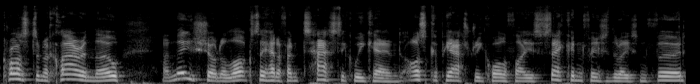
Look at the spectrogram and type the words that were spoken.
Cross to McLaren though, and they showed a lot because they had a fantastic weekend. Oscar Piastri qualifies second, finishes the race in third.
